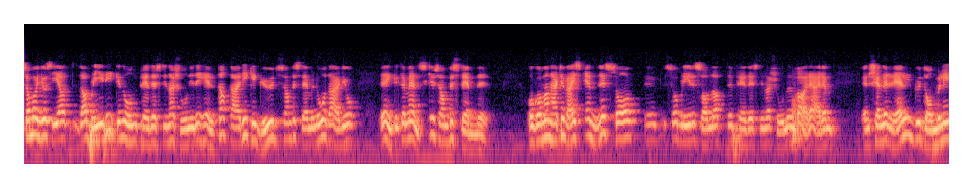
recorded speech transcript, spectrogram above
så må en jo si at da blir det ikke noen predestinasjon i det hele tatt. Da er det ikke Gud som bestemmer noe, da er det jo det enkelte mennesker som bestemmer. Og går man her til veis ende, så, så blir det sånn at predestinasjonen bare er en, en generell guddommelig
